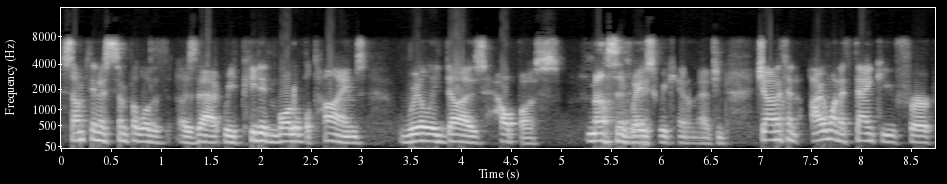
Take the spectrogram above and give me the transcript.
something as simple as, as that repeated multiple times really does help us massive ways we can't imagine. Jonathan I want to thank you for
